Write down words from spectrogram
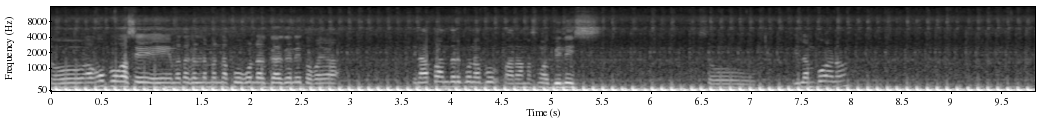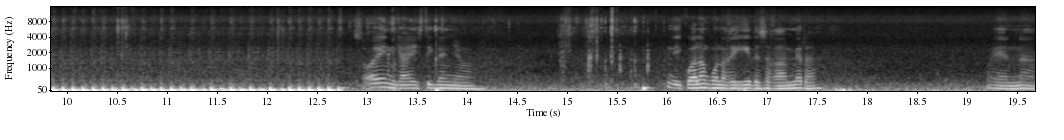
So ako po kasi eh, matagal naman na po ako naggaganito kaya pinapaandar ko na po para mas mabilis. So ilan po ano? So ayun guys, tignan nyo. Hindi ko alam kung nakikita sa camera. Ayan na.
